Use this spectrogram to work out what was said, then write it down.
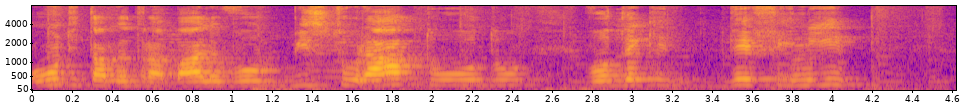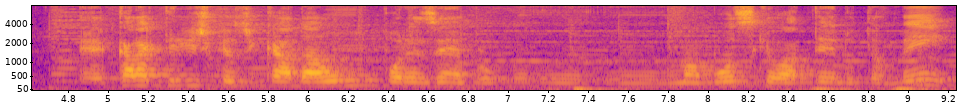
onde está meu trabalho? Eu vou misturar tudo, vou ter que definir é, características de cada um. Por exemplo, um, uma moça que eu atendo também,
